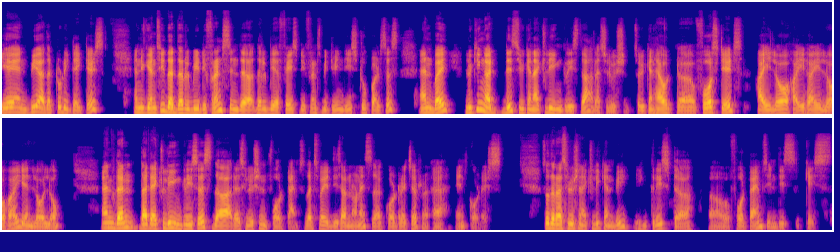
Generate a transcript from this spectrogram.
A and B are the two detectors, and you can see that there will be difference in the, there will be a phase difference between these two pulses, and by looking at this, you can actually increase the resolution. So you can have uh, four states, high, low, high, high, low, high, and low, low. And then that actually increases the resolution four times. So that's why these are known as uh, quadrature uh, encoders. So the resolution actually can be increased uh, uh, four times in this case.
